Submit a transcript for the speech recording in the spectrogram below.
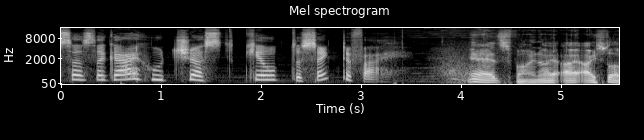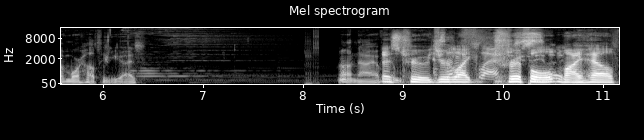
says the guy who just killed the Sanctify. Yeah, it's fine. I, I I still have more health than you guys. Oh no, I have That's true. Is You're that like triple See my health.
